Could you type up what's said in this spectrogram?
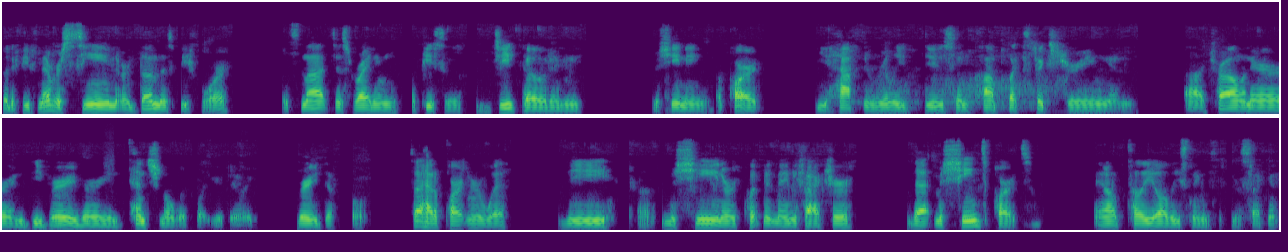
but if you've never seen or done this before, it's not just writing a piece of G code and machining a part. You have to really do some complex fixturing and uh, trial and error and be very, very intentional with what you're doing. Very difficult. So I had a partner with the uh, machine or equipment manufacturer that machines parts. And I'll tell you all these things in a second.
